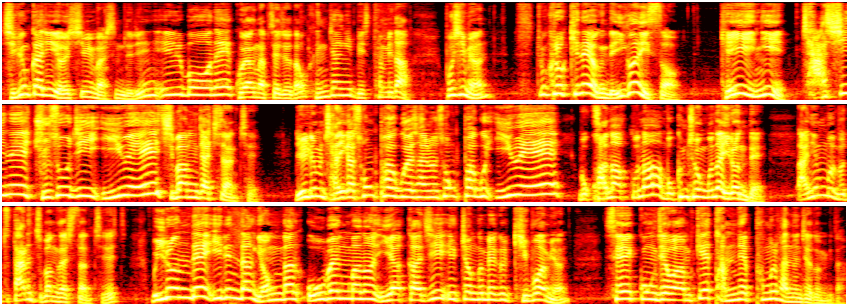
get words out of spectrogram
지금까지 열심히 말씀드린 일본의 고향납세제도하고 굉장히 비슷합니다. 보시면 좀 그렇긴 해요. 근데 이건 있어. 개인이 자신의 주소지 이외의 지방자치단체 예를 들면 자기가 송파구에 살면 송파구 이외에 뭐 관악구나 뭐 금천구나 이런데 아니면 뭐 다른 지방자치단체 뭐 이런데 1인당 연간 500만 원 이하까지 일정 금액을 기부하면 세액공제와 함께 답례품을 받는 제도입니다.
